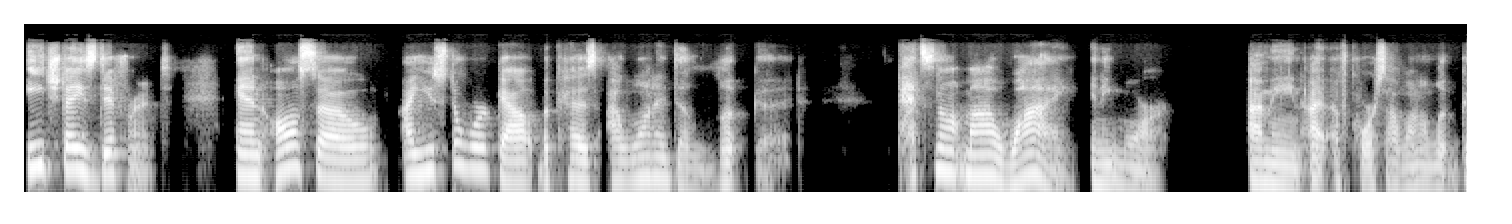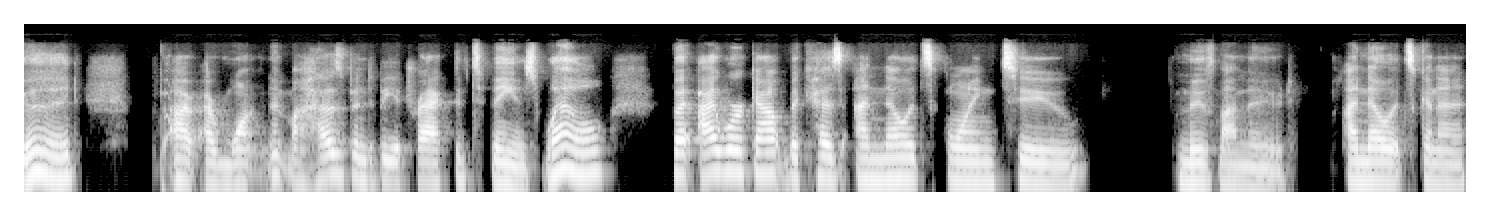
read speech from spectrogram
Each day is different. And also, I used to work out because I wanted to look good. That's not my why anymore. I mean, I, of course, I want to look good, I, I want my husband to be attracted to me as well. But I work out because I know it's going to move my mood. I know it's going to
